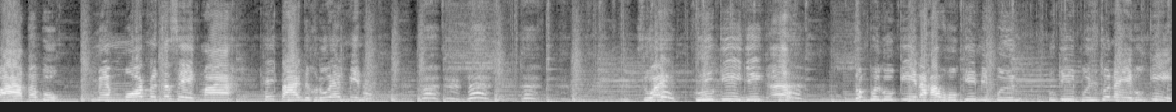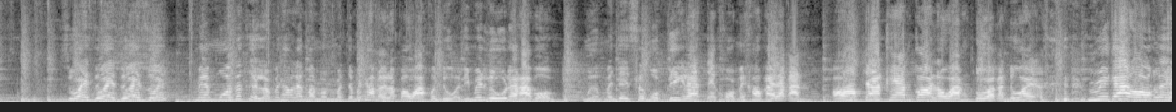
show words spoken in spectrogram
ป่ากระบุกแมมมอสมันก็เสกมา ให้ตายเดี๋ยวคุณดูแอดมิน สวยคุกกี้ยิงเออต้องเพื่อนคุกกี้นะครับคุกกี้มีปืนคุกกี้มีปืนที่ช่วยนายเองคุกกี้สวยสวยสวยสวยแมมมอสถ้าเกิดเราไม่ทำอะไรมันมันมันจะไม่ทำอะไรแล้วปะวะคนดูอันนี้ไม่รู้นะครับผมเหมือนมันจะสงบนิ่งแล้ว แต่ขอไม่เข้าใกล้แล้วกัน ออกจากแคมป์ก็ระวังตัวกันด้วย ไม่กล้าออกเลย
